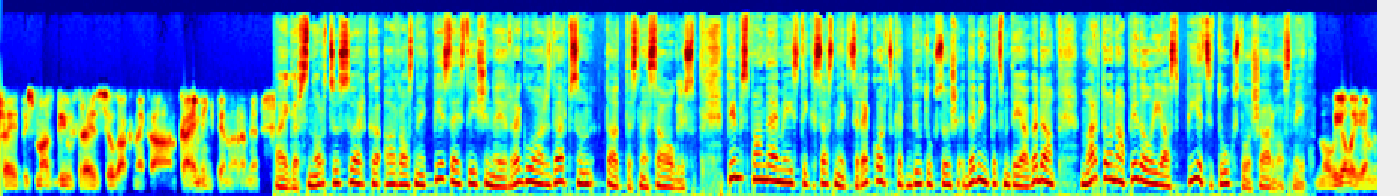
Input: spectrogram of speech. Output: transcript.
šeit vismaz divas reizes ilgāk nekā kaimiņi, piemēram. Jā. Aigars Norts uzsver, ka ārvalstnieku piesaistīšana ir regulārs darbs un tad tas nes augļus. Pirms pandēmijas tika sasniegts rekords, kad 2019. gadā maratonā piedalījās 5000 ārvalstnieku. No lielajiem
